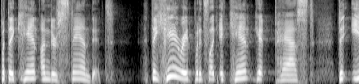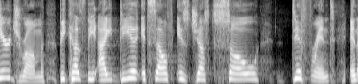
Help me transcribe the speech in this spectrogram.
but they can't understand it they hear it but it's like it can't get past the eardrum because the idea itself is just so different and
